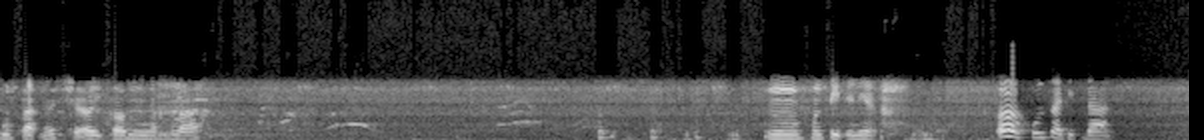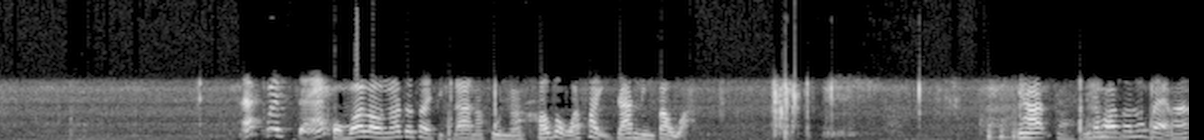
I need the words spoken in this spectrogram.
ดูปัดนะเชยก็มีนะครับอืม มันติดไอันเนี้ยเออ คุณใส่ผิดด้านแอคเวสแตกผมว่าเราน่าจะใส่ผิดด้านนะคุณนะ เขาบอกว่าใส่อีกด้านหนึ่งเปล่าวะ นี่ฮะเฉพาะตัวรูปแบบฮะ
